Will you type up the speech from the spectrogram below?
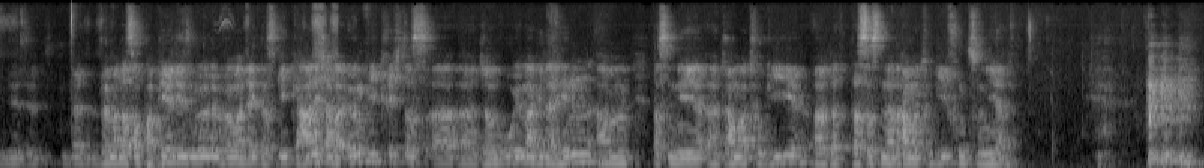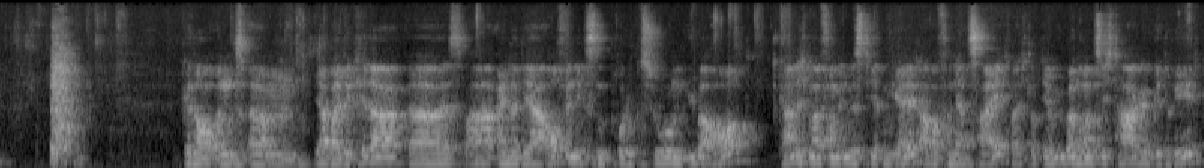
wenn man das auf Papier lesen würde, würde man denken, das geht gar nicht, aber irgendwie kriegt das äh, äh John Woo immer wieder hin, ähm, dass in die äh, Dramaturgie, äh, dass es in der Dramaturgie funktioniert. Genau, und ähm, ja, bei The Killer, äh, es war eine der aufwendigsten Produktionen überhaupt. gar nicht mal vom investierten Geld, aber von der Zeit, weil ich glaube, die haben über 90 Tage gedreht.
